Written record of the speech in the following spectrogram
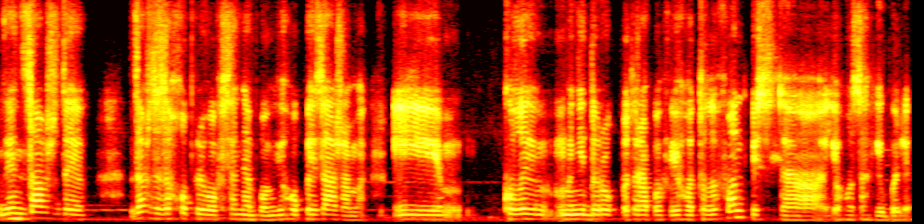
Він завжди, завжди захоплювався небом, його пейзажами. І коли мені до рук потрапив його телефон після його загибелі,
